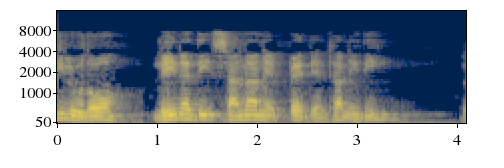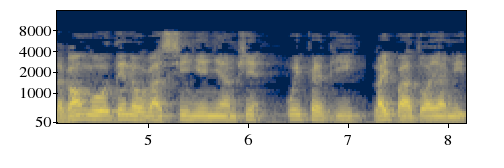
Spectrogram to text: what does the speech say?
ည်းလိုသော လေးနက်သည့်ဆန္ဒနှင့်ပဲ့တင်ထပ်နေသည်၎င်းကိုအသင်းတော်ကစီရင်ဉဏ်ဖြင့်ပွေဖက်ပြီးလိုက်ပါသွားရမည့်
